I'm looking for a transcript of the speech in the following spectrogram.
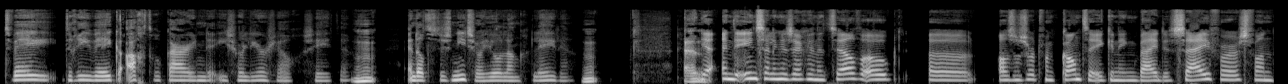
twee, drie weken achter elkaar in de isoleercel gezeten. Hm. En dat is dus niet zo heel lang geleden. En Ja, en de instellingen zeggen het zelf ook eh, als een soort van kanttekening bij de cijfers. Van,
